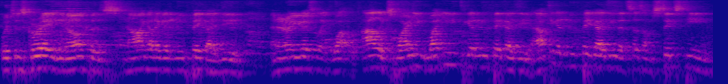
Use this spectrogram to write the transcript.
which is great, you know, because now I gotta get a new fake ID. And I know you guys are like, Alex, why do, you, why do you need to get a new fake ID? I have to get a new fake ID that says I'm 16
